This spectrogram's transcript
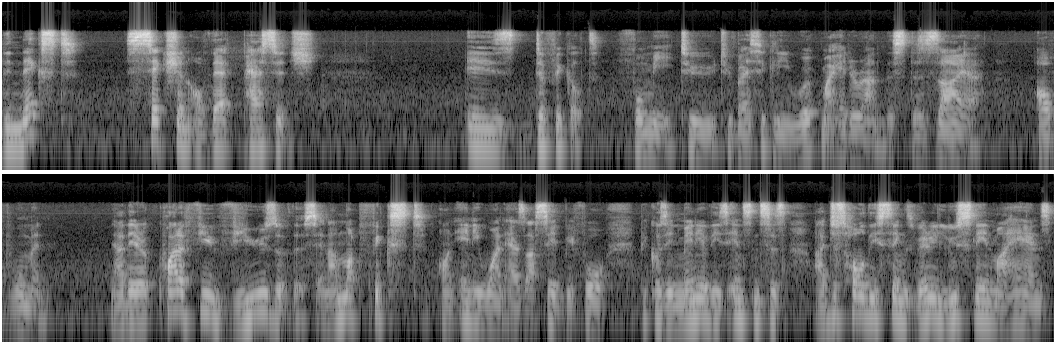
the next section of that passage is difficult for me to to basically work my head around this desire of woman. Now there are quite a few views of this, and I'm not fixed on any one, as I said before, because in many of these instances I just hold these things very loosely in my hands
